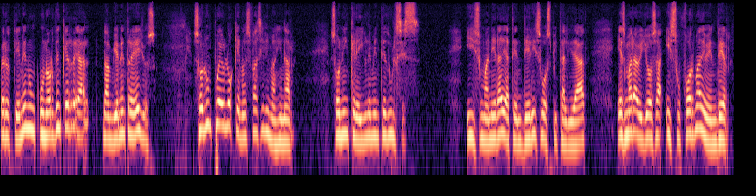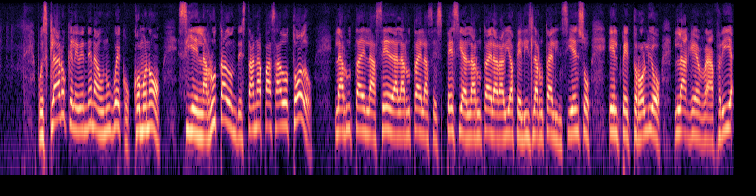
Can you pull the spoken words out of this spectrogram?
pero tienen un, un orden que es real también entre ellos. Son un pueblo que no es fácil imaginar, son increíblemente dulces y su manera de atender y su hospitalidad es maravillosa y su forma de vender pues claro que le venden a uno un hueco, ¿cómo no? Si en la ruta donde están ha pasado todo la ruta de la seda, la ruta de las especias, la ruta de la Arabia Feliz, la ruta del incienso, el petróleo, la Guerra Fría,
